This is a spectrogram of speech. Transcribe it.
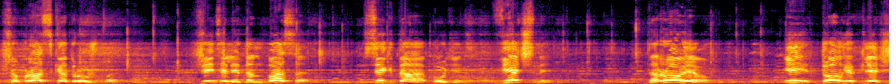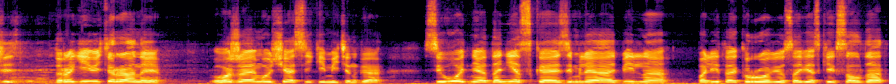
что братская дружба жителей Донбасса всегда будет вечной. Здоровья вам! И долгих лет жизни. Дорогие ветераны, уважаемые участники митинга, сегодня Донецкая земля, обильно политая кровью советских солдат,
